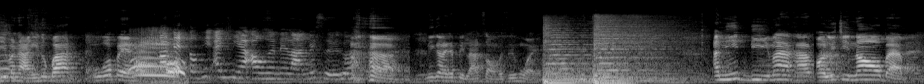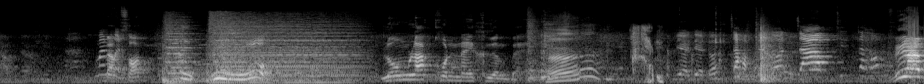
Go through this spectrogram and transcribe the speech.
มีปัญหาอย่างนี้ทุกบ้านกูก็เป็นตอนเด็กตรงที่ไอเฮียเอาเงินในร้านไปซื้อด้วย นี่กำลังจะปิดร้านสองไปซื้อหวย อันนี้ดีมากครับ original แบบ มันแบบเหมือนซอสโอ้โห หลงรักคนในเครื่องแบบเดี๋ยวเดี๋ยวโดนจับเดี๋ยวโดนจับจับนี่ครับ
